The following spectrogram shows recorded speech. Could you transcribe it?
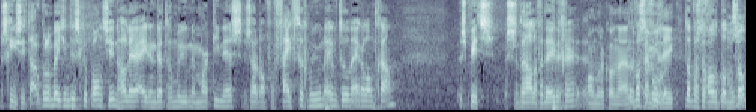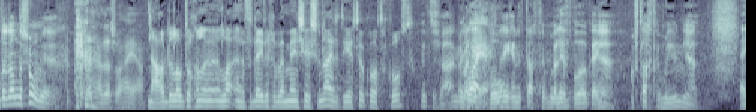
misschien zit daar ook wel een beetje een discrepantie in. Haller 31 miljoen en Martinez zou dan voor 50 miljoen eventueel naar Engeland gaan. Spits, centrale verdediger. Andere naar Dat de was, toch Premier vroeger- dat was toch altijd Dat andersom? altijd andersom, ja. Dat is waar, ja. Nou, er loopt toch een, een, la- een verdediger bij Manchester United. Die heeft ook wat gekost. Dat is waar. Maguire. Liverpool, 89 Bij miljoen. Liverpool ook, hè? Ja, of 80 miljoen, ja. En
